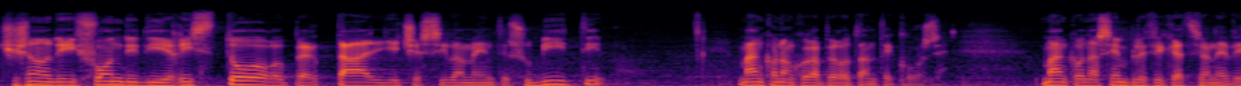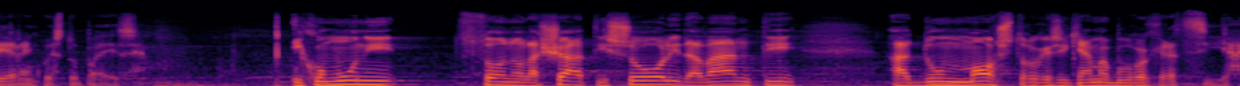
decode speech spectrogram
ci sono dei fondi di ristoro per tagli eccessivamente subiti, mancano ancora però tante cose. Manca una semplificazione vera in questo Paese. I comuni sono lasciati soli davanti ad un mostro che si chiama burocrazia,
